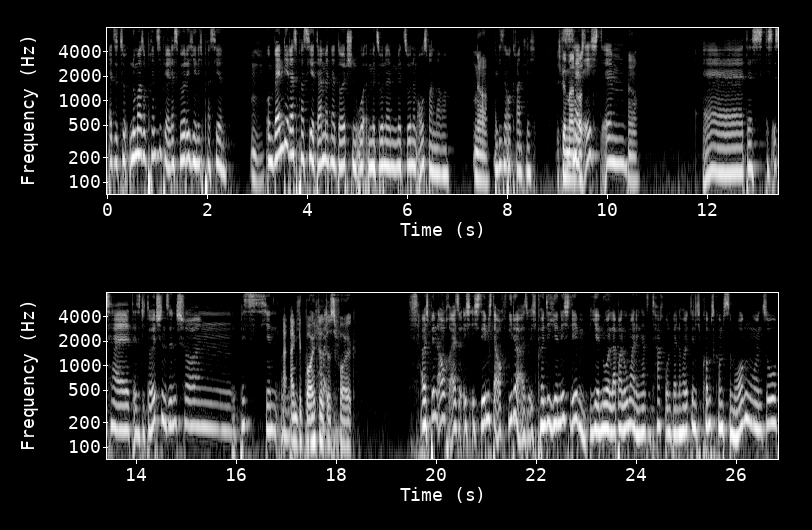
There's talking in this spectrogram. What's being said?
also zu, nur mal so prinzipiell, das würde hier nicht passieren. Mhm. Und wenn dir das passiert, dann mit einer deutschen Uhr, mit so einem, mit so einem Auswanderer. Ja. Weil die sind auch grantlich. Ich bin das mal ist halt echt, ähm, ja. Äh, das, das ist halt, also die Deutschen sind schon ein bisschen. Ein gebeuteltes Volk. Aber ich bin auch, also ich, ich sehe mich da auch wieder. Also ich könnte hier nicht leben. Hier nur La Paloma den ganzen Tag. Und wenn du heute nicht kommst, kommst du morgen und so.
